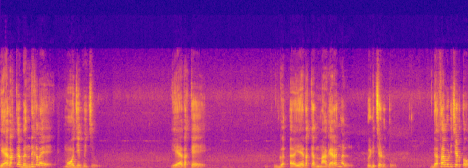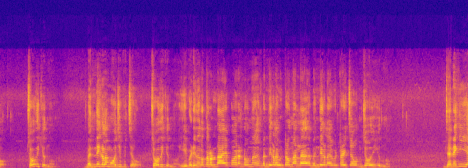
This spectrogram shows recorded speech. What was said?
ഏതൊക്കെ ബന്ധുക്കളെ മോചിപ്പിച്ചു? ഏതൊക്കെ ഏതൊക്കെ നഗരങ്ങൾ പിടിച്ചെടുത്തു? ഗസ പിടിച്ചെടുത്തോ? ചോദിക്കുന്നു. ബന്ദികളെ മോചിപ്പിച്ചോ? ചോദിക്കുന്നു. ഈ വെടിനിർത്തലുണ്ടായപ്പോൾ രണ്ട് മൂന്ന് ബന്ദികളെ എന്നല്ലാതെ ബന്ദികളെ വിട്ടഴിച്ചോ എന്ന് ചോദിക്കുന്നു. ജനകീയ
